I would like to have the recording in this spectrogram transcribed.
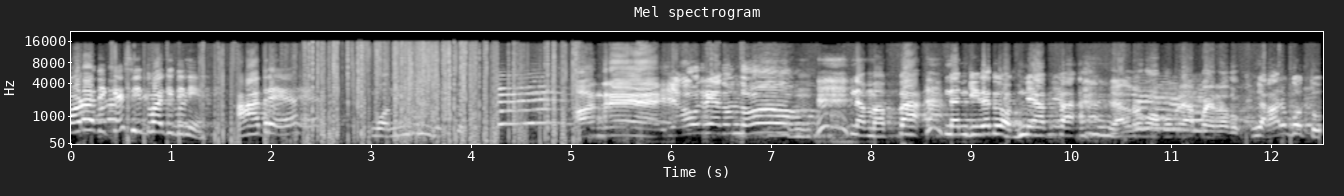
ಕೊಡೋದಿಕ್ಕೆ ಸಿದ್ಧವಾಗಿದ್ದೀನಿ. ಆದ್ರೆ ಒಂದು ಬಿಟ್ಟು. ಅಂದ್ರೆ ಯಾವ್ದ್ರಿ ಅದೊಂದು? ನಮ್ಮಪ್ಪ ನನ್ಗಿರೋದು ಒಬ್ನೇ ಅಪ್ಪ. ಎಲ್ರಿಗೂ ಒಬ್ಬೊಬ್ರೆ ಅಪ್ಪ ಇರೋದು. ಯಾರು ಗೊತ್ತು?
